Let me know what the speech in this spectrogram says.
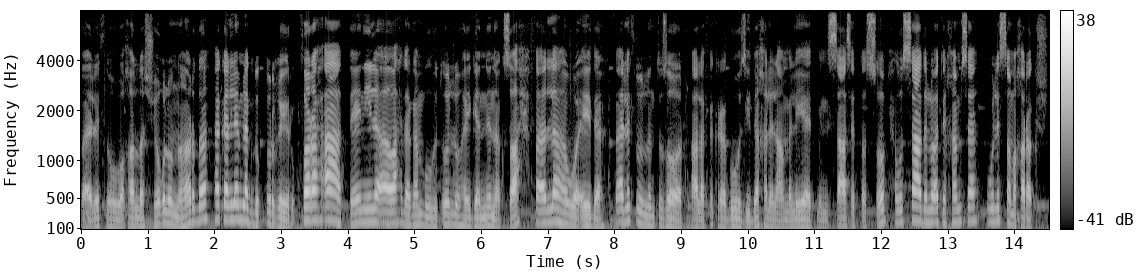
فقالت له هو خلص شغله النهارده هكلم لك دكتور غيره. فراح قعد تاني لقى واحدة جنبه بتقول له هيجننك صح؟ فقال لها هو إيه ده؟ فقالت له الانتظار. على فكرة جوزي دخل العمليات من الساعة 6 الصبح والساعة دلوقتي 5 ولسه ما خرجش.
